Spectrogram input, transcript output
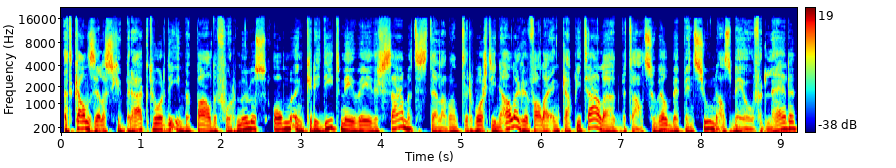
Het kan zelfs gebruikt worden in bepaalde formules om een krediet mee weder samen te stellen, want er wordt in alle gevallen een kapitaal uitbetaald, zowel bij pensioen als bij overlijden.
